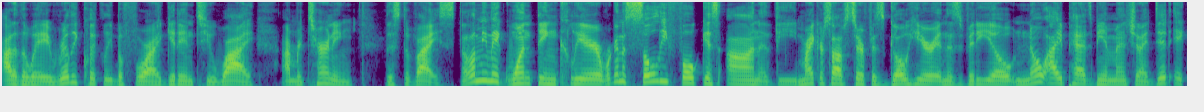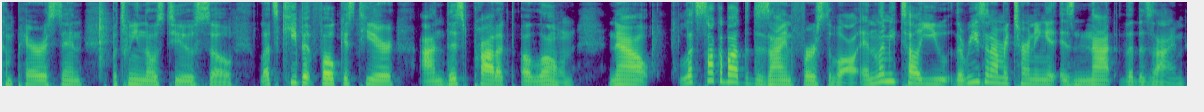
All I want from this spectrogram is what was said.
out of the way really quickly before I get into why I'm returning this device. Now let me make one thing clear. We're gonna solely focus on the Microsoft Surface Go here in this video. No iPads being mentioned. I did a comparison between those two. So let's keep it focused here on this product alone. Now, let's talk about the design first of all. And let me tell you, the reason I'm returning it is not the design.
